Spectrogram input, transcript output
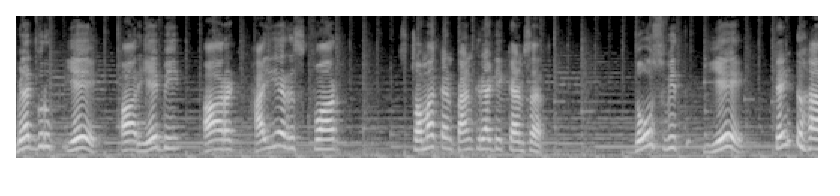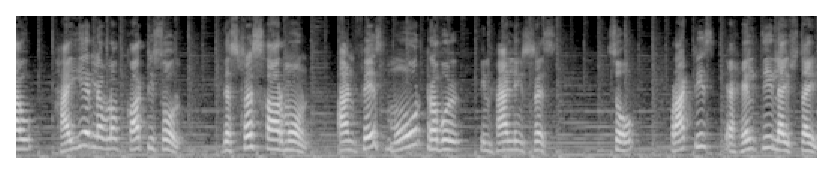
blood group A or AB are at higher risk for stomach and pancreatic cancer. Those with A tend to have higher level of cortisol, the stress hormone, and face more trouble in handling stress. So, practice a healthy lifestyle.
